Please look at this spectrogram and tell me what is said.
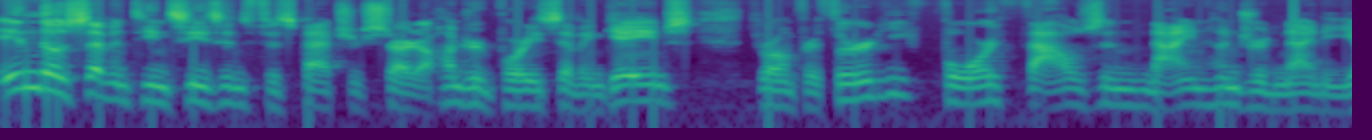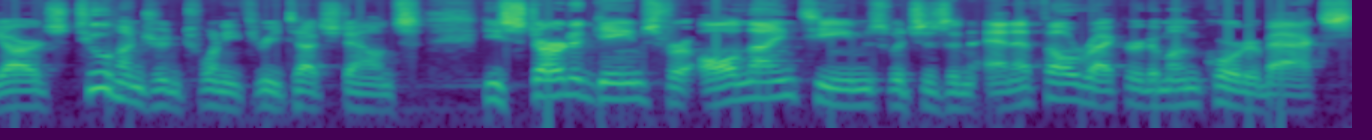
In those 17 seasons, Fitzpatrick started 147 games, thrown for 34,990 yards, 223 touchdowns. He started games for all nine teams, which is an NFL record among quarterbacks.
